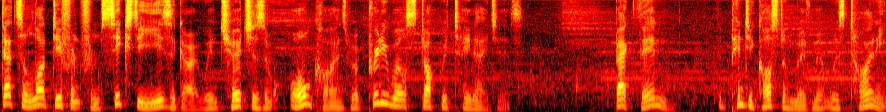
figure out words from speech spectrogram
That's a lot different from 60 years ago when churches of all kinds were pretty well stocked with teenagers. Back then, the Pentecostal movement was tiny.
